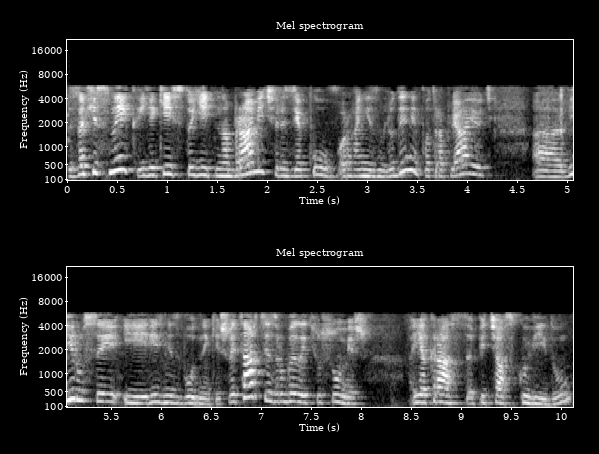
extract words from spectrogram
захисник, який стоїть на брамі, через яку в організм людини потрапляють е, віруси і різні збудники. Швейцарці зробили цю суміш якраз під час ковіду.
